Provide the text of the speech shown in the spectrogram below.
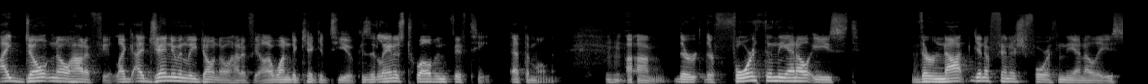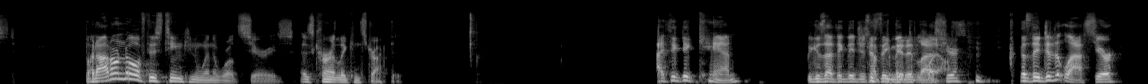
I don't know how to feel. Like I genuinely don't know how to feel. I wanted to kick it to you because Atlanta's 12 and 15 at the moment. Mm-hmm. Um, they're they're fourth in the NL East. They're not going to finish fourth in the NL East, but I don't know if this team can win the World Series as currently constructed. I think they can because I think they just have they to did it last year. Because they did it last year,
